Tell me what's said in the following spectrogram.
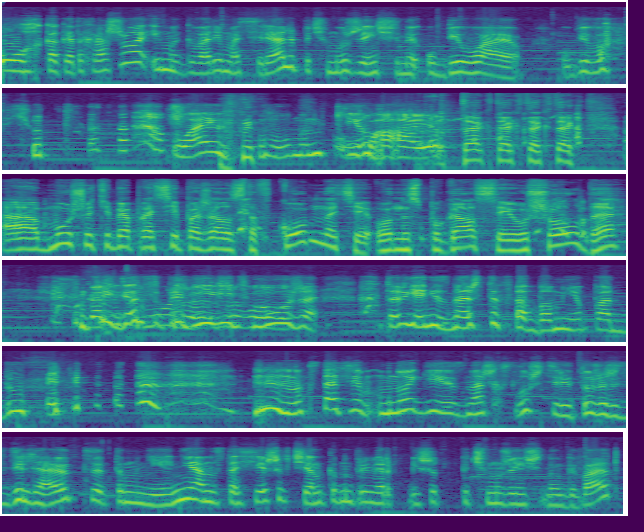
ох, как это хорошо, и мы говорим о сериале «Почему женщины убивают». Убивают. Why woman kill. Why? Так, так, так, так. А муж у тебя, проси, пожалуйста, в комнате, он испугался и ушел, да? Придется предъявить мужа. Тоже я не знаю, что вы обо мне подумали. Ну, кстати, многие из наших слушателей тоже разделяют это мнение. Анастасия Шевченко, например, пишет, почему женщины убивают.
